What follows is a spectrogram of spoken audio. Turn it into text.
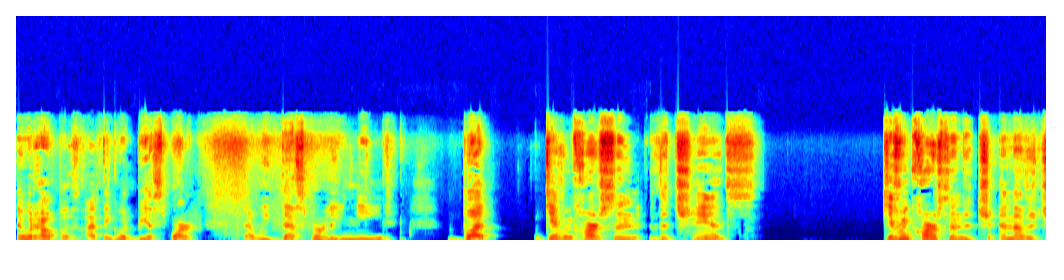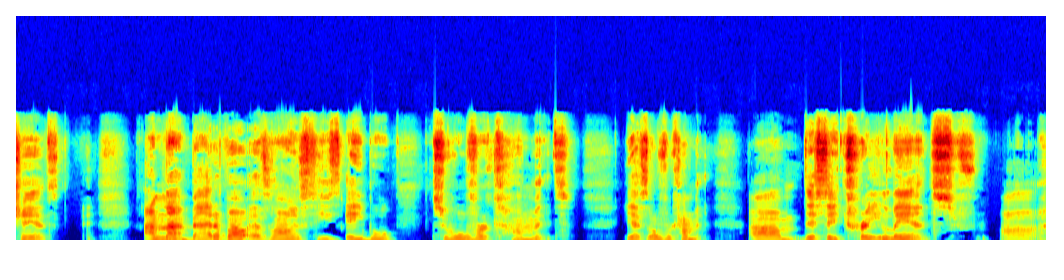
It would help us. I think it would be a spark that we desperately need. But giving Carson the chance, giving Carson the ch- another chance, I'm not bad about as long as he's able to overcome it. He has overcome it. Um, they say Trey Lance. Uh,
